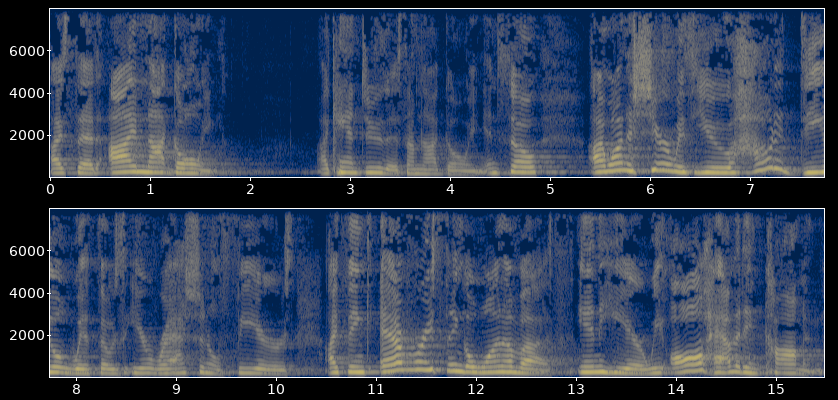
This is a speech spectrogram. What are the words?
I said, I'm not going. I can't do this. I'm not going. And so I want to share with you how to deal with those irrational fears. I think every single one of us in here, we all have it in common.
